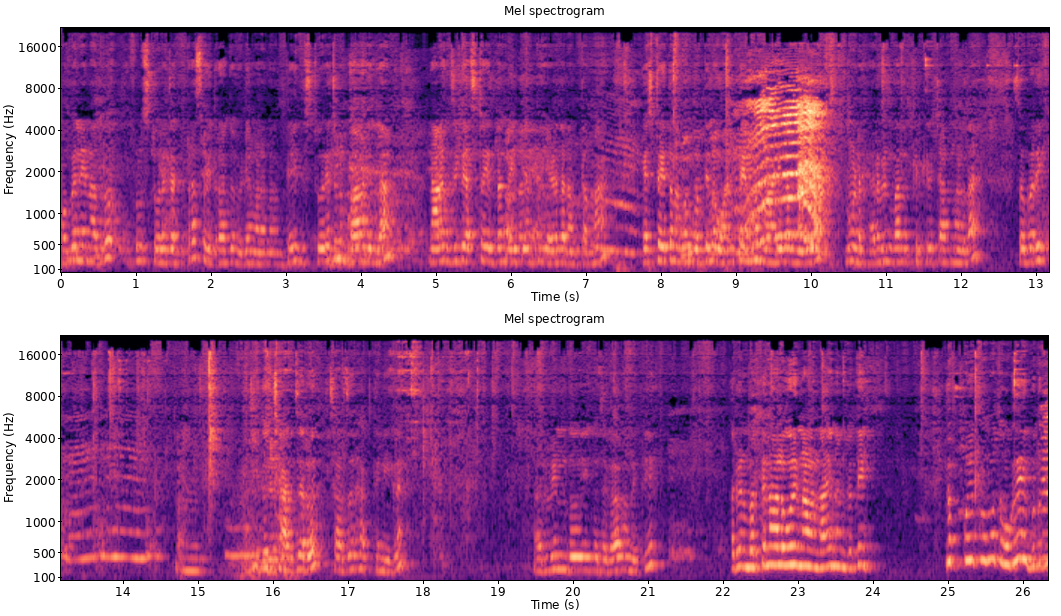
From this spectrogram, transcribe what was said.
ಮೊಬೈಲ್ ಏನಾದ್ರೂ ಫುಲ್ ಸ್ಟೋರೇಜ್ ಆಗ್ಬಿಟ್ರೆ ಸೊ ಇದ್ರಾಗ ವಿಡಿಯೋ ಮಾಡೋಣ ಅಂತ ಇದು ಸ್ಟೋರೇಜ್ನು ಭಾಳ ಇಲ್ಲ. ನಾಲ್ಕು ಜಿ ಬಿ ಅಷ್ಟೇ ಇದ್ದಂಗೆ ಐತಿ ಅಂತ ಹೇಳ್ದ ನಮ್ಮ ತಮ್ಮ. ಎಷ್ಟೈತೋ ನಮಗೂ ಗೊತ್ತಿಲ್ಲ. ಒನ್ ಟೈಮ್ ಮಾಡಿಲ್ಲ ವಿಡಿಯೋ ನೋಡ್ರಿ ಅರವಿಂದ್ ಬಂದು ಕಿರಿಕಿರಿ ಚಾಟ್ ಮಾಡ್ದ. ಸೊ ಬರೀ ಇದು ಚಾರ್ಜರ್ ಚಾರ್ಜರ್ ಹಾಕ್ತೀನಿ ಈಗ. ಅರವಿಂದ್ ಈಗ ಜಗಳ ಬಂದೈತಿ. ಅರವಿಂದ್ ಬರ್ತೀನವಲ್ಲ ಊರಿಗೆ ನಾನು ನಾಯಿ ನಮ್ಮ ಜೊತೆ? ಯಪ್ಪ ಯಪ್ಪ ಮತ್ತೆ ಹೋಗ್ರಿ ಬುದ್ಧ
